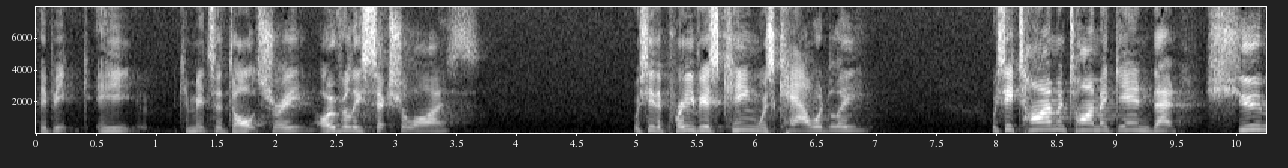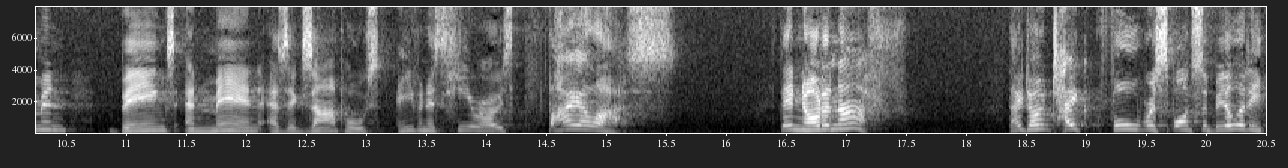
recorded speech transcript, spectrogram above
He, be, he commits adultery, overly sexualized. We see the previous king was cowardly. We see time and time again that human beings and men, as examples, even as heroes, fail us. They're not enough. They don't take full responsibility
